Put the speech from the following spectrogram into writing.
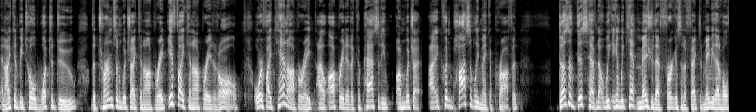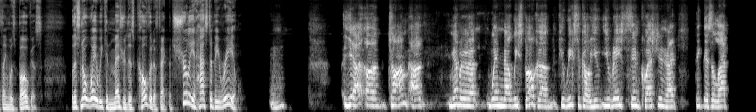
and I can be told what to do, the terms in which I can operate, if I can operate at all, or if I can operate, I'll operate at a capacity on which I, I couldn't possibly make a profit. Doesn't this have no? We and we can't measure that Ferguson effect, and maybe that whole thing was bogus. There's no way we can measure this COVID effect, but surely it has to be real. Mm-hmm. Yeah, uh, Tom. Uh, remember uh, when uh, we spoke uh, a few weeks ago, you, you raised the same question, and I think there's a lot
